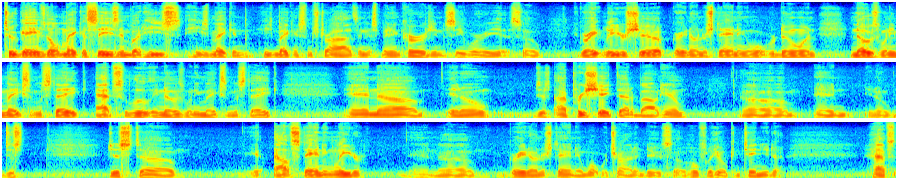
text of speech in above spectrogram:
Two games don't make a season, but he's he's making he's making some strides, and it's been encouraging to see where he is. So great leadership, great understanding of what we're doing, knows when he makes a mistake, absolutely knows when he makes a mistake. And, uh, you know, just I appreciate that about him. Um, and, you know, just, just uh, outstanding leader and uh, great understanding of what we're trying to do. So hopefully he'll continue to have,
